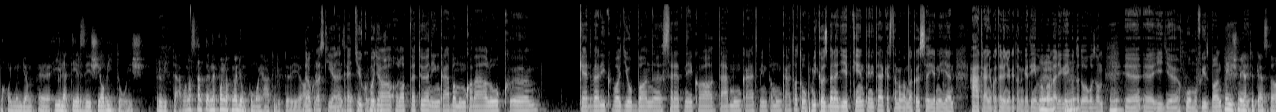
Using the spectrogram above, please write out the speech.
hogy mondjam, életérzés javító is rövid távon. Aztán ennek vannak nagyon komoly hátulütői. De akkor azt kijelenthetjük, hogy a, alapvetően inkább a munkavállalók kedvelik, vagy jobban szeretnék a távmunkát, mint a munkáltatók? Miközben egyébként én itt elkezdtem magamnak összeírni ilyen hátrányokat, előnyöket, amiket én magam mm. elég régóta mm. dolgozom mm. így home office-ban. Mi is mértük ezt a,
